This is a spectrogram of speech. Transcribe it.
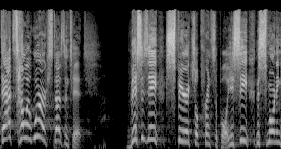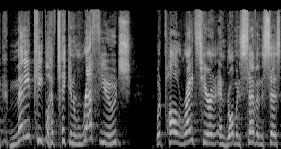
that's how it works, doesn't it? This is a spiritual principle. You see, this morning, many people have taken refuge what Paul writes here in Romans 7 says,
